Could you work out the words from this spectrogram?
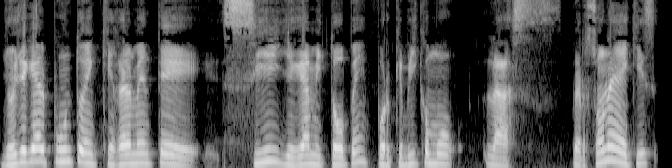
Yo llegué al punto en que realmente sí llegué a mi tope, porque vi como las persona X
